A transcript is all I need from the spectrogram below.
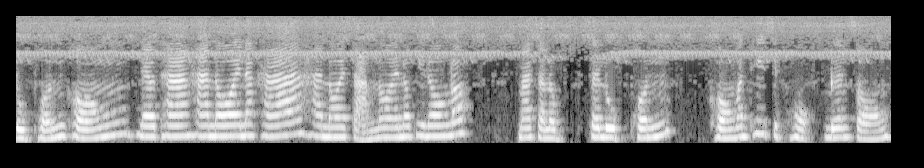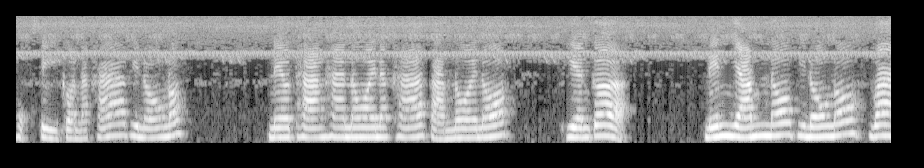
รุปผลของแนวทางฮานอยนะคะฮานอยสามนอยเนาะพี่น้องเนาะมาสรุปสรุปผลของวันที่ 16 เดือน 2 64 ก่อนนะคะ พี่น้องเนาะแนวทางฮานอยนะคะสามนอยเนาะเพียนก็ เน้นย้ำเนาะพี่น้องเนาะว่า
